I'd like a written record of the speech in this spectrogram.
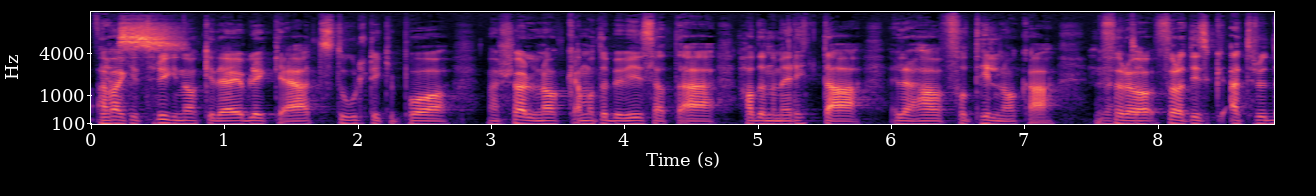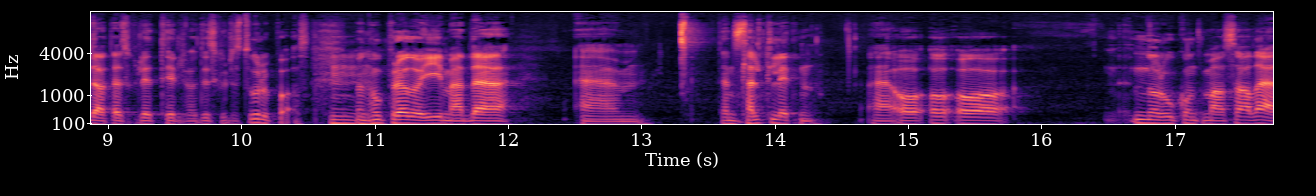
Jeg var ikke trygg nok i det øyeblikket. Jeg stolte ikke på meg sjøl nok. Jeg måtte bevise at jeg hadde noe meritter eller har fått til noe. For, å, for at de, jeg trodde at det skulle til for at de skulle stole på oss. Men hun prøvde å gi meg det, um, den selvtilliten. Eh, og, og, og når hun kom til meg og sa det,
